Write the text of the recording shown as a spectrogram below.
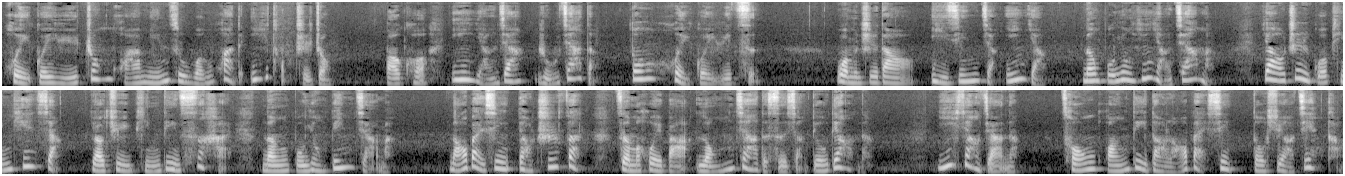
会归于中华民族文化的一统之中，包括阴阳家、儒家等都会归于此。我们知道《易经》讲阴阳，能不用阴阳家吗？要治国平天下，要去平定四海，能不用兵家吗？老百姓要吃饭，怎么会把农家的思想丢掉呢？医药家呢，从皇帝到老百姓都需要健康，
